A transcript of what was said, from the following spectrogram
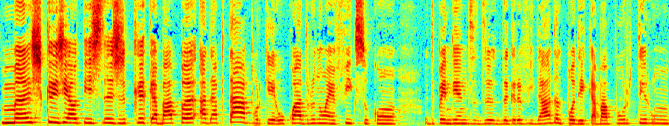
mas que já é autistas que acabar para adaptar, porque o quadro não é fixo com dependendo de, da gravidade, ele pode acabar por ter um,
